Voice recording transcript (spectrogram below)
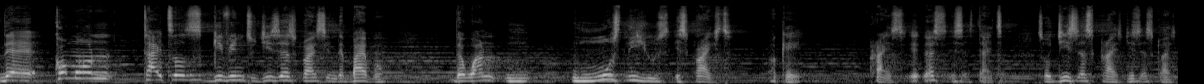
the common titles given to Jesus Christ in the Bible, the one mostly used is Christ. Okay, Christ. That's is a title. So Jesus Christ, Jesus Christ,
